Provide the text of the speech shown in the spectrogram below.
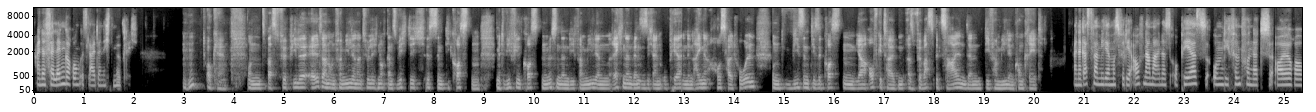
Eine Verlängerung ist leider nicht möglich. Mhm. Okay. Und was für viele Eltern und Familien natürlich noch ganz wichtig ist, sind die Kosten. Mit wie viel Kosten müssen denn die Familien rechnen, wenn sie sich ein Au-pair in den eigenen Haushalt holen? Und wie sind diese Kosten ja aufgeteilt? Also für was bezahlen denn die Familien konkret? Eine Gastfamilie muss für die Aufnahme eines Au-pairs um die 500 Euro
